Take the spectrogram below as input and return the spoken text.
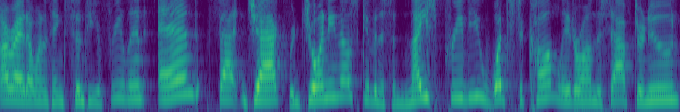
All right, I want to thank Cynthia Freeland and Fat Jack for joining us, giving us a nice preview what's to come later on this afternoon.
